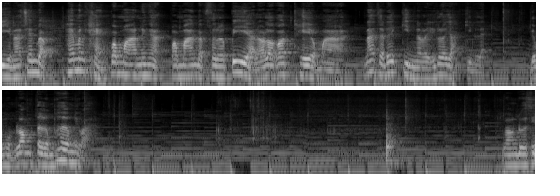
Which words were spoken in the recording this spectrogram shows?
ดีๆนะ เช่นแบบให้มันแข็งประมาณนึงอะประมาณแบบเซอร์ปี้อะแล้วเราก็เทออกมา น่าจะได้กินอะไรที่เราอยากกินแหละ เดี๋ยวผมลองเติมเพิ่มดีกว่าลองดูซิ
